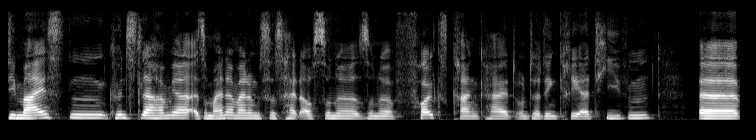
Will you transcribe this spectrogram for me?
Die meisten Künstler haben ja, also meiner Meinung nach ist das halt auch so eine, so eine Volkskrankheit unter den Kreativen. Äh,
